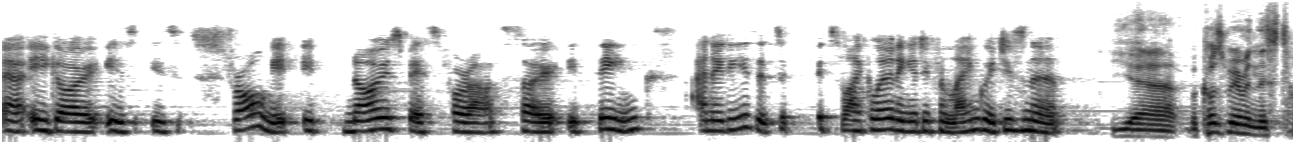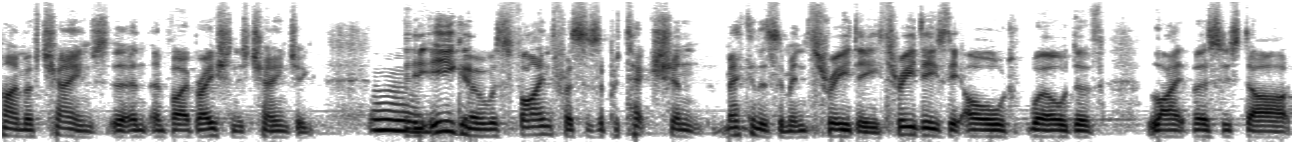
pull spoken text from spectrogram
Our ego is is strong. It it knows best for us, so it thinks, and it is. It's it's like learning a different language, isn't it? Yeah, because we're in this time of change and, and vibration is changing. Mm. The ego was fine for us as a protection mechanism in 3D. 3D is the old world of light versus dark.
